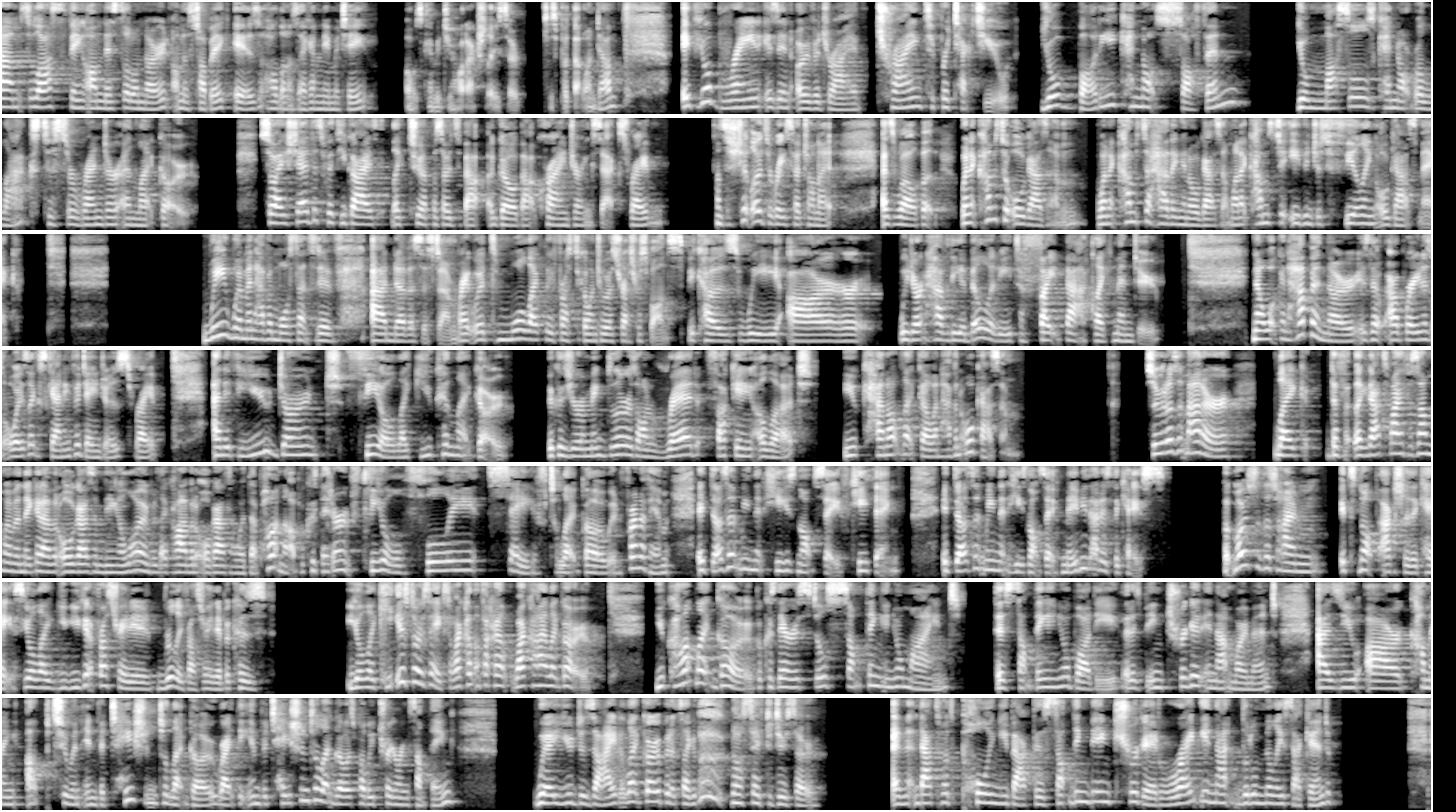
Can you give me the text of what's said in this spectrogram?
Um, so last thing on this little note on this topic is hold on a second, I need my tea. Oh, it's gonna be too hot actually. So just put that one down. If your brain is in overdrive trying to protect you, your body cannot soften, your muscles cannot relax to surrender and let go. So I shared this with you guys like two episodes about ago about crying during sex, right? There's shitloads of research on it as well. But when it comes to orgasm, when it comes to having an orgasm, when it comes to even just feeling orgasmic, we women have a more sensitive uh, nervous system, right? It's more likely for us to go into a stress response because we are we don't have the ability to fight back like men do. Now, what can happen though is that our brain is always like scanning for dangers, right? And if you don't feel like you can let go because your amygdala is on red fucking alert, you cannot let go and have an orgasm. So it doesn't matter. Like the like that's why for some women they can have an orgasm being alone, but they can't have an orgasm with their partner because they don't feel fully safe to let go in front of him. It doesn't mean that he's not safe. Key thing. It doesn't mean that he's not safe. Maybe that is the case. But most of the time, it's not actually the case. You're like, you, you get frustrated, really frustrated because you're like, he is so safe. So why can't, why can't I let go? You can't let go because there is still something in your mind. There's something in your body that is being triggered in that moment as you are coming up to an invitation to let go, right? The invitation to let go is probably triggering something where you desire to let go, but it's like, oh, not safe to do so. And that's what's pulling you back. There's something being triggered right in that little millisecond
